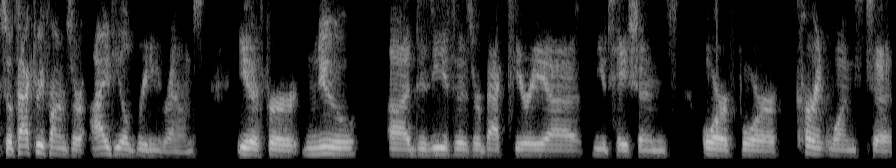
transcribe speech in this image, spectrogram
so factory farms are ideal breeding grounds either for new uh, diseases or bacteria mutations or for current ones to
